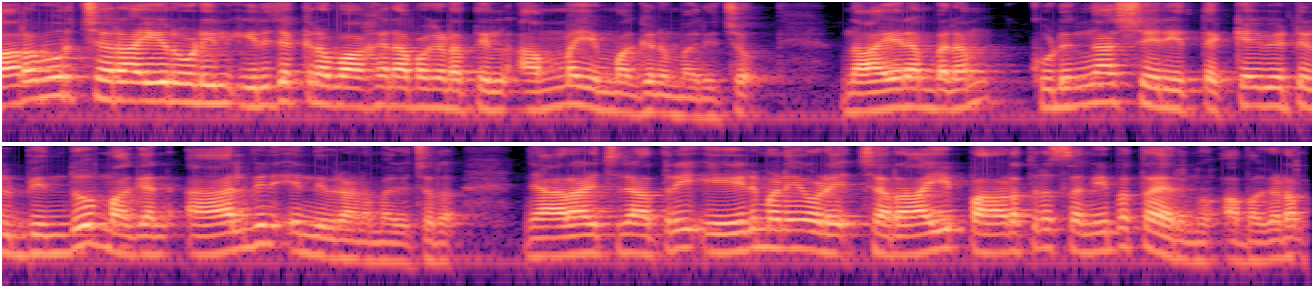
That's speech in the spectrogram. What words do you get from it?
പറവൂർ ചെറായി റോഡിൽ ഇരുചക്ര വാഹന അപകടത്തിൽ അമ്മയും മകനും മരിച്ചു. നായരമ്പലം കുടുങ്ങാശ്ശേരി തെക്കേ വീട്ടിൽ ബിന്ദു മകൻ ആൽവിൻ എന്നിവരാണ് മരിച്ചത്. ഞായറാഴ്ച രാത്രി ഏഴ് മണിയോടെ ചെറായി പാടത്തിന് സമീപത്തായിരുന്നു അപകടം.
